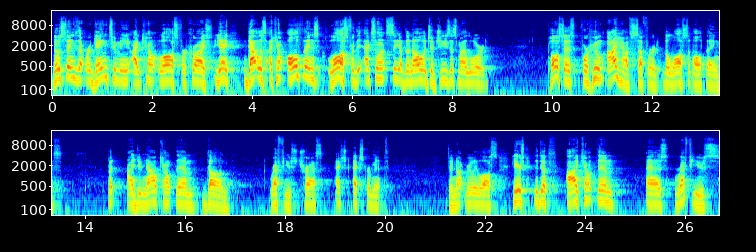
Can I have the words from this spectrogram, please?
Those things that were gained to me, I count loss for Christ. Yea, doubtless I count all things lost for the excellency of the knowledge of Jesus my Lord. Paul says, For whom I have suffered the loss of all things, but I do now count them dung, refuse, trash, excrement. They're not really lost. Here's the deal I count them as refuse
